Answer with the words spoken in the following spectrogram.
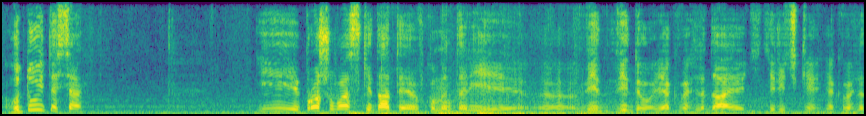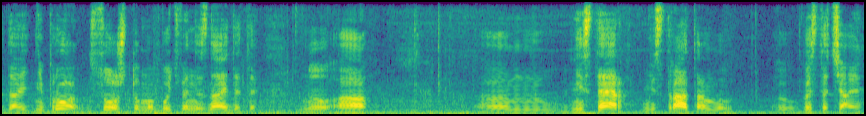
готуйтеся. І прошу вас скидати в коментарі е, від, відео, як виглядають ті річки, як виглядає Дніпро. Сож, то, мабуть, ви не знайдете. Ну а ем, Дністер, Дністра там е, вистачає.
